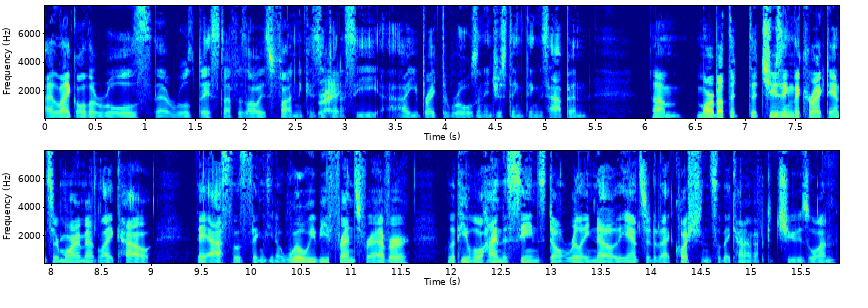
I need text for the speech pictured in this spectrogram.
i like all the rules. Uh, rules based stuff is always fun because you Right. kind of see how you break the rules and interesting things happen um more about the, the choosing the correct answer more i meant like how they ask those things. You know, will we be friends forever? Well, the people behind the scenes don't really know the answer to that question, so they kind of have to choose one.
